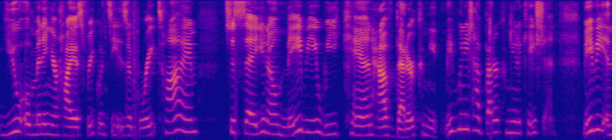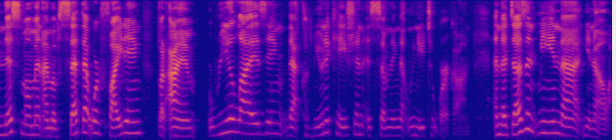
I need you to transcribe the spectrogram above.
you omitting your highest frequency is a great time to say you know maybe we can have better commu maybe we need to have better communication. Maybe in this moment i'm upset that we're fighting but i'm realizing that communication is something that we need to work on. And that doesn't mean that you know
